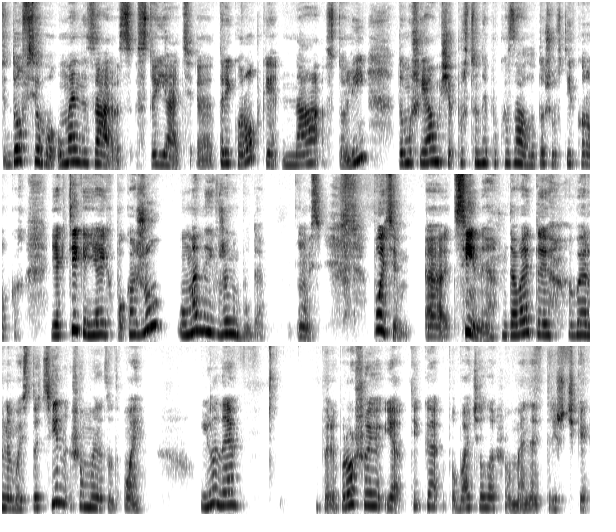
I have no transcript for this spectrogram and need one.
до всього. У мене зараз стоять е, три коробки на столі, тому що я вам ще просто не показала то, що в цих коробках. Як тільки я їх покажу, у мене їх вже не буде. Ось. Потім ціни. Давайте вернемось до цін. Що в мене тут? Ой, люди. Перепрошую, я тільки побачила, що в мене трішечки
